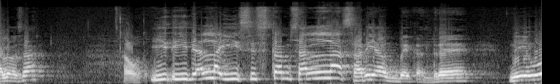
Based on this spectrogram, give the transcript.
ಅಲ್ವಾ ಸರ್? ಹೌದು. ಇದು ಇದೆಲ್ಲ ಈ ಸಿಸ್ಟಮ್ಸ್ ಎಲ್ಲ ಸರಿಯಾಗಬೇಕಂದ್ರೆ ನೀವು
